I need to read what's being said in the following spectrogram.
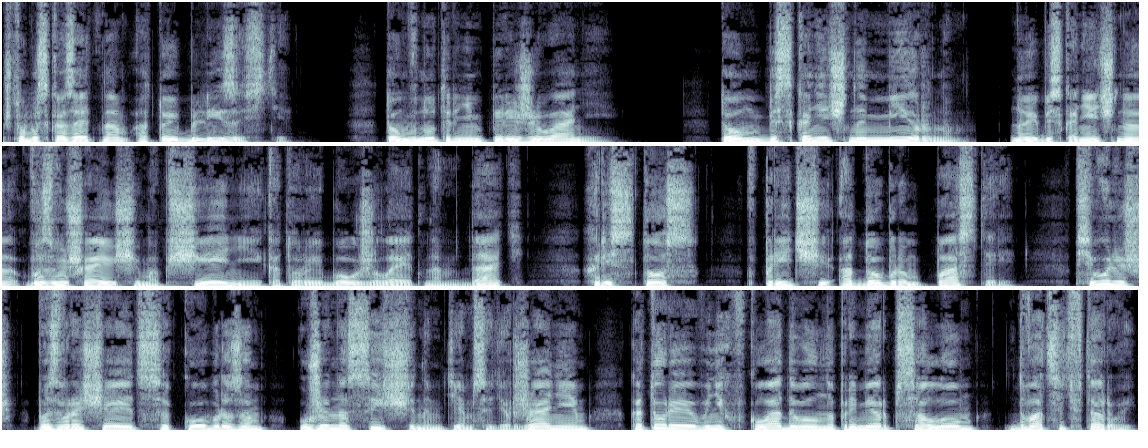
Чтобы сказать нам о той близости, том внутреннем переживании, том бесконечно мирном, но и бесконечно возвышающем общении, которое Бог желает нам дать, Христос в притче о добром пастыре всего лишь возвращается к образам, уже насыщенным тем содержанием, которое в них вкладывал, например, Псалом 22.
